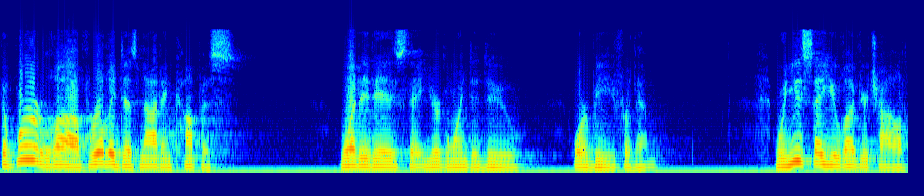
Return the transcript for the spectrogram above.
the word love really does not encompass what it is that you're going to do or be for them. When you say you love your child,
